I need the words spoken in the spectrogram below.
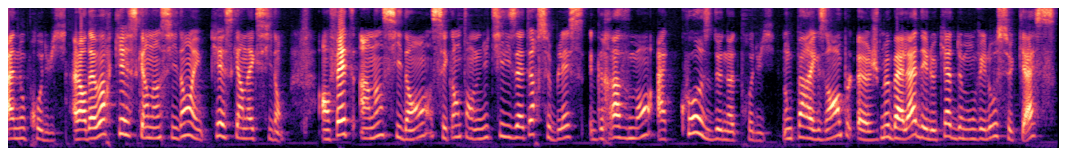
à nos produits. Alors d'abord, qu'est-ce qu'un incident et qu'est-ce qu'un accident? En fait, un incident, c'est quand un utilisateur se blesse gravement à cause de notre produit. Donc par exemple, euh, je me balade et le cadre de mon vélo se casse.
